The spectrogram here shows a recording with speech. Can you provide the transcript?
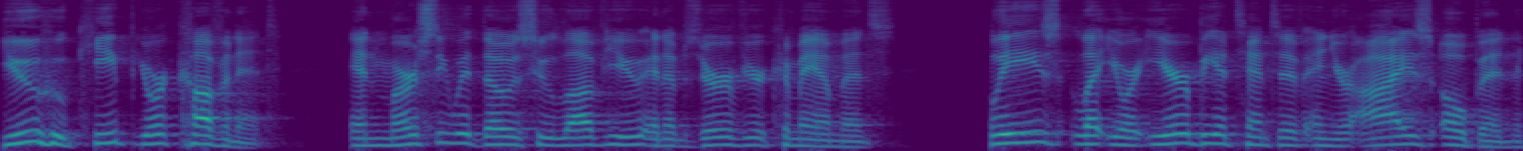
you who keep your covenant and mercy with those who love you and observe your commandments, please let your ear be attentive and your eyes open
